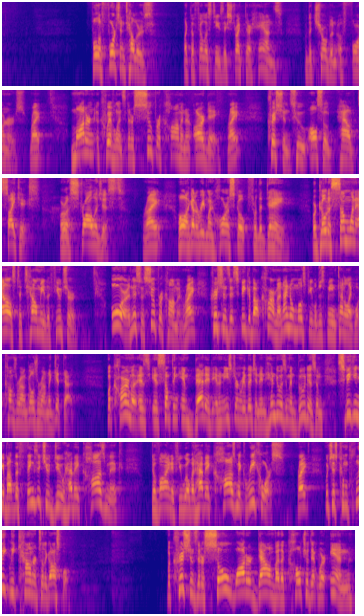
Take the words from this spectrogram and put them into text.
full of fortune tellers like the Philistines, they strike their hands with the children of foreigners, right? Modern equivalents that are super common in our day, right? Christians who also have psychics or astrologists, right? Oh, I got to read my horoscope for the day, or go to someone else to tell me the future. Or, and this is super common, right? Christians that speak about karma, and I know most people just mean kind of like what comes around goes around, I get that. But karma is, is something embedded in an Eastern religion. In Hinduism and Buddhism, speaking about the things that you do have a cosmic, divine, if you will, but have a cosmic recourse, right? Which is completely counter to the gospel. But Christians that are so watered down by the culture that we're in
